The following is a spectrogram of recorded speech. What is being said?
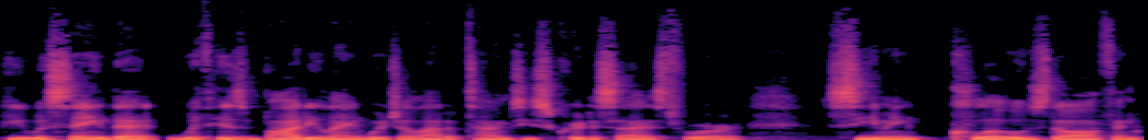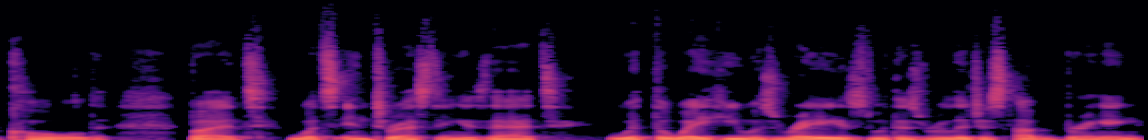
he was saying that with his body language, a lot of times he's criticized for seeming closed off and cold. But what's interesting is that with the way he was raised, with his religious upbringing,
